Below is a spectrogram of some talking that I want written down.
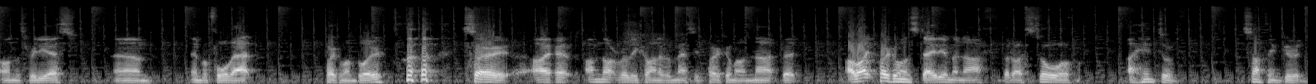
on the 3DS, um, and before that, Pokemon Blue. so I, I'm not really kind of a massive Pokemon nut, but I like Pokemon Stadium enough that I saw a hint of something good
